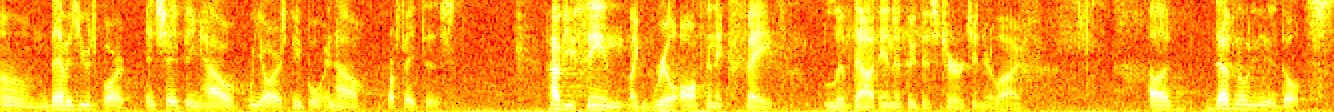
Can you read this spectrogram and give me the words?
Um, they have a huge part in shaping how we are as people and how our faith is. Have you seen like real authentic faith lived out in and through this church in your life? Uh, definitely the adults.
